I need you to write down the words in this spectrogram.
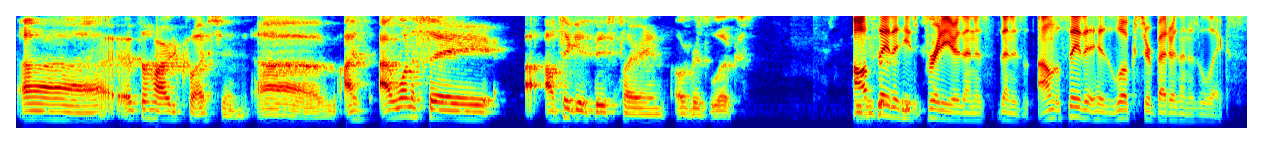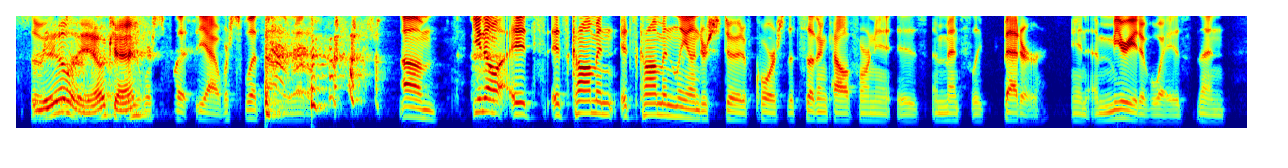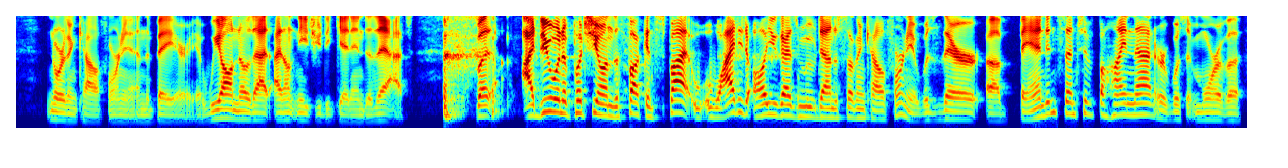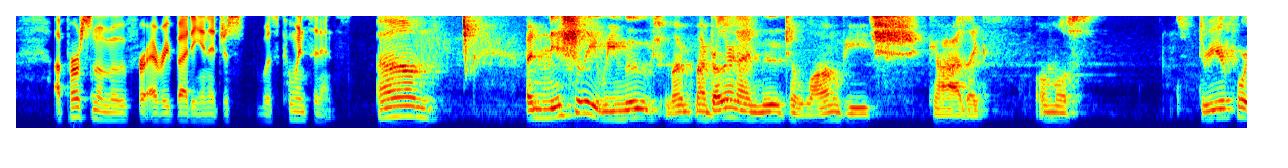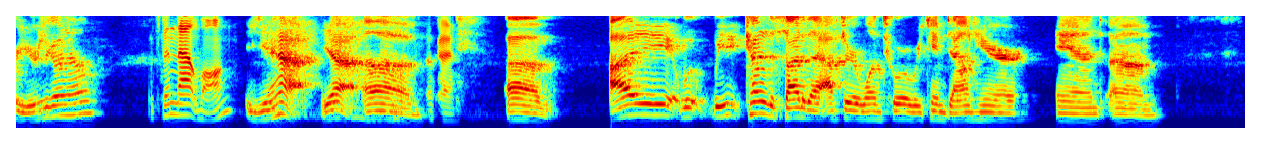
uh, that's a hard question. Um, I I want to say I'll take his bass playing over his looks. I'll He's say that he's prettier than his than his. I'll say that his looks are better than his licks. So really okay. we're split. Yeah, we're split down the middle. um, you know, it's it's common it's commonly understood, of course, that Southern California is immensely better in a myriad of ways than Northern California and the Bay Area. We all know that. I don't need you to get into that. But I do want to put you on the fucking spot. Why did all you guys move down to Southern California? Was there a band incentive behind that, or was it more of a a personal move for everybody and it just was coincidence? Um, initially we moved. My my brother and I moved to Long Beach. God, like almost three or four years ago now. It's been that long. Yeah, yeah. Um, okay. um, I w- we kind of decided that after one tour, we came down here and um,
